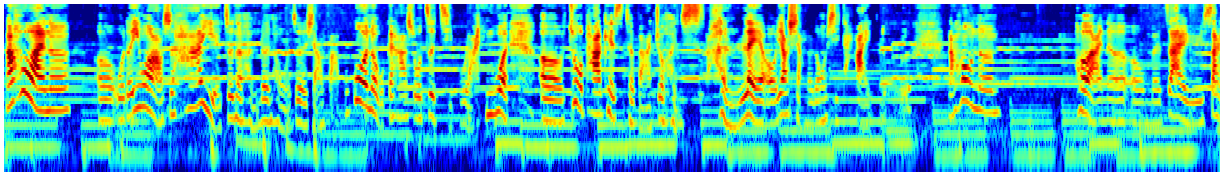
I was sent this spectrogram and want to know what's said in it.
然后后来呢，呃，我的英文老师他也真的很认同我这个想法。不过呢，我跟他说这起不来，因为呃，做 podcast 本来就很很累哦，要想的东西太多了。然后呢，后来呢，呃，我们在于上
